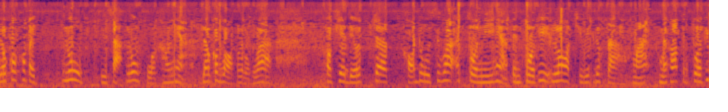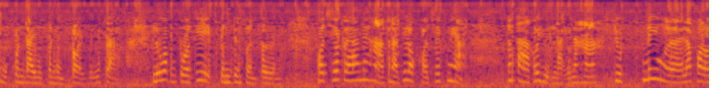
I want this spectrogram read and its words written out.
แล้วก็เข้าไปลูบศีรษะลูบหัวเขาเนี่ย แล้วก็บอกเลยบอกว่าโอเค เดี๋ยวจะขอดูซิว่าไอ้ตัวนี้เนี่ย เป็นตัวที่รอดชีวิตหรือเปล่าหมายหมายความว่าเป็นตัวที่บุคคลใดบุคคลหนึ่งปล่อยหรือเปล่า หรือว่าเป็นตัวที่เป็นเป็นส่วนเกิน พอเช็คแล้วเนี่ยค่ะขณะที่เราขอเช็คเนี่ย น้ำตาเขาหยุดไหลนะคะหยุด นิ่งเลย แล้วพอเรา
